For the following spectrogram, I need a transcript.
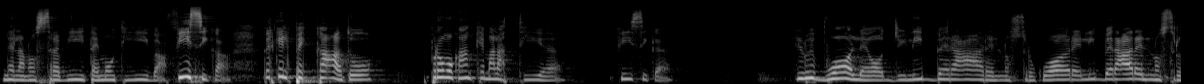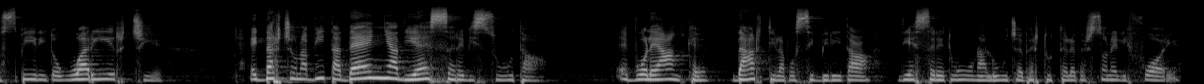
nella nostra vita emotiva, fisica, perché il peccato provoca anche malattie fisiche. E lui vuole oggi liberare il nostro cuore, liberare il nostro spirito, guarirci e darci una vita degna di essere vissuta. E vuole anche darti la possibilità di essere tu una luce per tutte le persone lì fuori.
